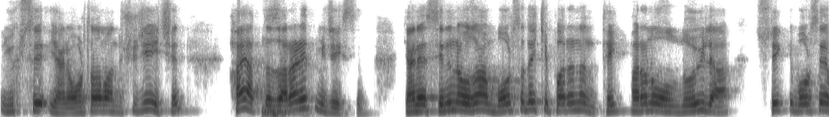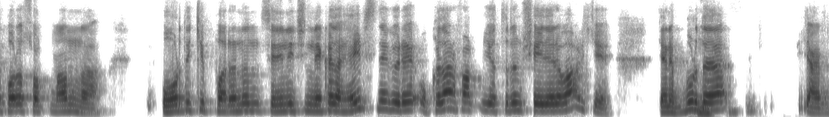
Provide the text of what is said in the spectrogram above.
yüksek yani ortalaman düşeceği için hayatta zarar etmeyeceksin. Yani senin o zaman borsadaki paranın tek paran olduğuyla sürekli borsaya para sokmanla oradaki paranın senin için ne kadar hepsine göre o kadar farklı yatırım şeyleri var ki. Yani burada yani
